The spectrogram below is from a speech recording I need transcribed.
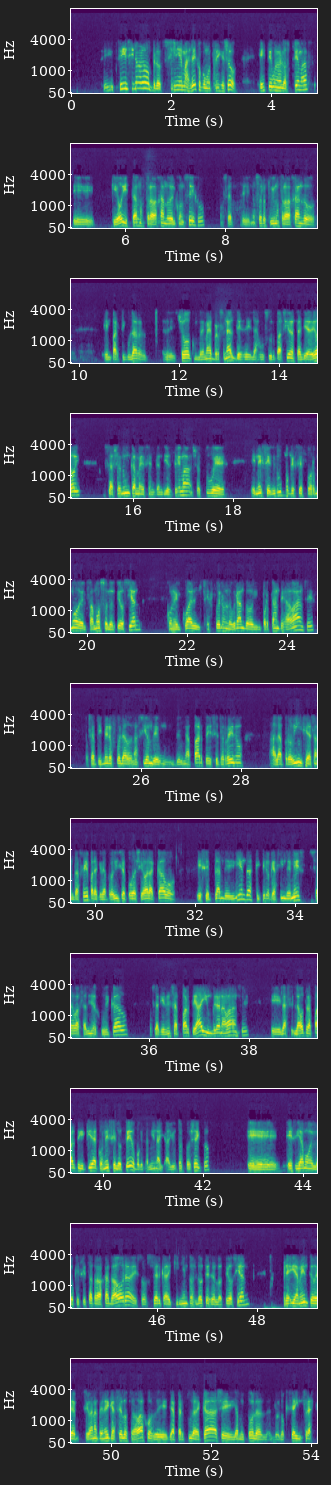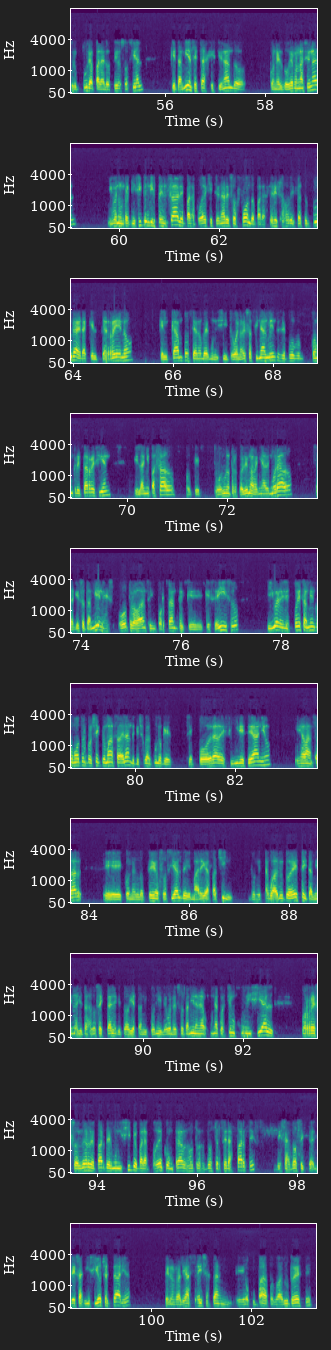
Sí, sí, sí, no, no, pero sin ir más lejos, como te dije yo. Este es uno de los temas eh, que hoy estamos trabajando del Consejo. O sea, eh, nosotros estuvimos trabajando en particular, eh, yo de manera personal, desde las usurpaciones hasta el día de hoy. O sea, yo nunca me desentendí el tema. Yo estuve en ese grupo que se formó del famoso loteo Cian, con el cual se fueron logrando importantes avances. O sea, primero fue la donación de, un, de una parte de ese terreno a la provincia de Santa Fe para que la provincia pueda llevar a cabo ese plan de viviendas que creo que a fin de mes ya va a salir adjudicado, o sea que en esa parte hay un gran avance, eh, la, otra parte que queda con ese loteo, porque también hay, otros proyectos, eh, es digamos lo que se está trabajando ahora, esos cerca de 500 lotes del loteo Cian, previamente se van a tener que hacer los trabajos de, apertura de calle, digamos, todo lo, lo, que sea infraestructura para el loteo social, que también se está gestionando con el gobierno nacional. Y bueno, un requisito indispensable para poder gestionar esos fondos, para hacer esas obras de infraestructura, era que el terreno, que el campo sea nombre del municipio. Bueno, eso finalmente se pudo concretar recién el año pasado, porque por un otro problema venía demorado. O sea que eso también es otro avance importante que, se hizo. Y bueno, y después también como otro proyecto más adelante, que yo calculo que se podrá definir este año, es avanzar eh, con el loteo social de Marega Facchini donde está Guadalupe Este y también hay otras dos hectáreas que todavía están disponibles. Bueno, eso también es una, cuestión judicial por resolver de parte del municipio para poder comprar las otras dos terceras partes de esas dos de esas 18 hectáreas, pero en realidad seis ya están eh, ocupadas por Guadalupe Este.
